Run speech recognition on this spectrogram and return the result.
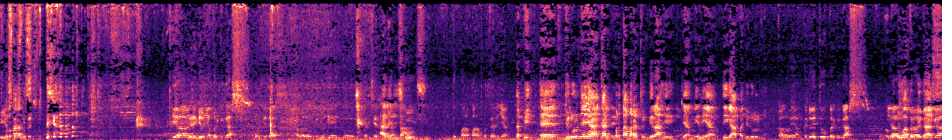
Iya, sekali. dia judulnya bergegas. Bergegas. kalau lagu kedua dia itu bercerita tentang untuk para para pekerja. Tapi eh, judulnya ya kan pertama racun birahi. Yang ini yang tiga apa judulnya? Kalau yang kedua itu bergegas Yang kedua bergegas. ketiga,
